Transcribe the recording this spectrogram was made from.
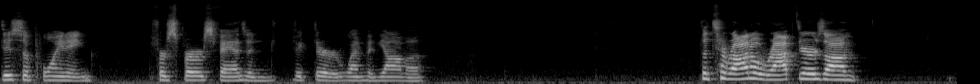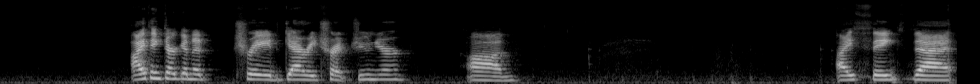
disappointing for Spurs fans and Victor Wembanyama. The Toronto Raptors, um, I think they're gonna trade Gary Trent Jr. Um, I think that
